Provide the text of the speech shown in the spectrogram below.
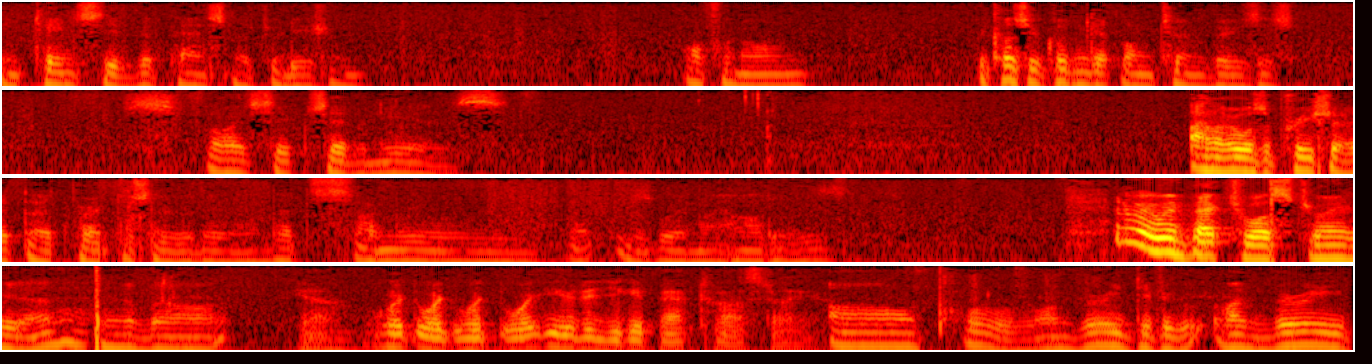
intensive Vipassana tradition, off and on because you couldn't get long-term visas, five, six, seven years. And I always appreciate that practice over there. That's I'm really, that is where my heart is. Anyway, I went back to Australia in about. Yeah. What what what what year did you get back to Australia? Oh, poor. I'm very difficult. I'm very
